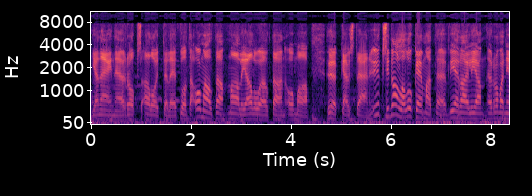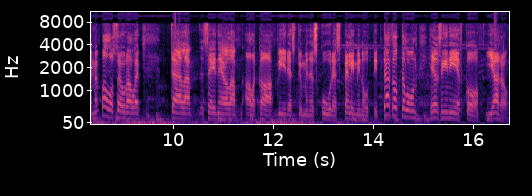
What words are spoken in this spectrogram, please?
ja näin äh, Rops aloittelee tuolta omalta maalialueeltaan omaa hyökkäystään. 1-0 lukemat äh, vierailija Rovaniemen palloseuralle täällä Seinäjoella alkaa 56. peliminuutti. Täältä otteluun Helsingin IFK, Jaro.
